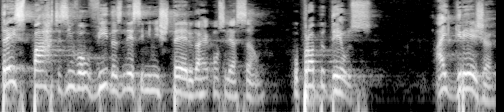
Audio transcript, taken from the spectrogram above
três partes envolvidas nesse ministério da reconciliação: o próprio Deus, a igreja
